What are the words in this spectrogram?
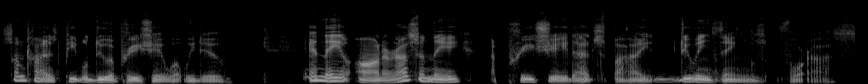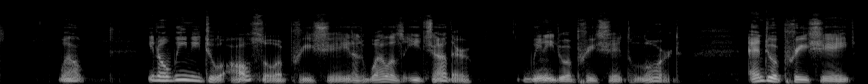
sometimes people do appreciate what we do. And they honor us and they appreciate us by doing things for us. Well, you know, we need to also appreciate, as well as each other, we need to appreciate the Lord and to appreciate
